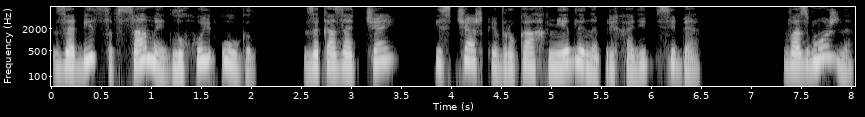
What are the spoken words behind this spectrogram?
забиться в самый глухой угол, заказать чай и с чашкой в руках медленно приходить в себя. Возможно,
